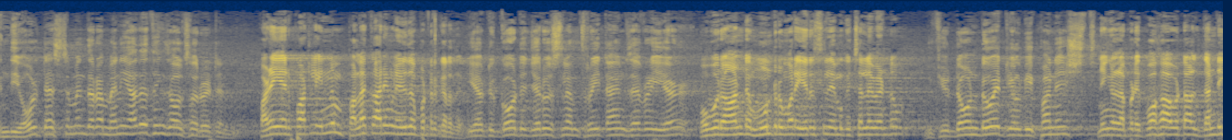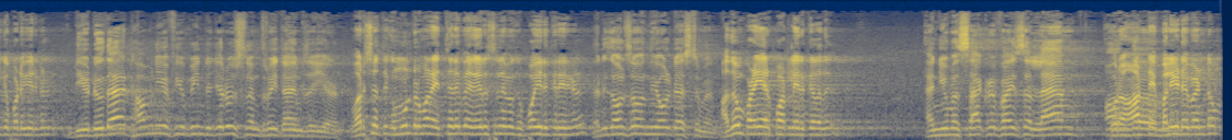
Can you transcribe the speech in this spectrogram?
In the Old Testament, there are many other things also written. பழைய ஏற்பாட்டில் இன்னும் பல காரியங்கள் எழுதப்பட்டிருக்கிறது You have to go to Jerusalem three times every year. ஒவ்வொரு ஆண்டு மூன்று முறை எருசலேமுக்கு செல்ல வேண்டும் If you don't do it, you'll be punished. நீங்கள் அப்படி போகாவிட்டால் தண்டிக்கப்படுவீர்கள் Do you do that? How many of you have been to Jerusalem three times a year? வருஷத்துக்கு மூன்று முறை எத்தனை பேர் எருசலேமுக்கு போயிருக்கிறீர்கள் That is also in the Old Testament. அதுவும் பழைய ஏற்பாட்டில் இருக்கிறது And you must sacrifice a lamb ஒரு ஆட்டை on the, பலியிட வேண்டும்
